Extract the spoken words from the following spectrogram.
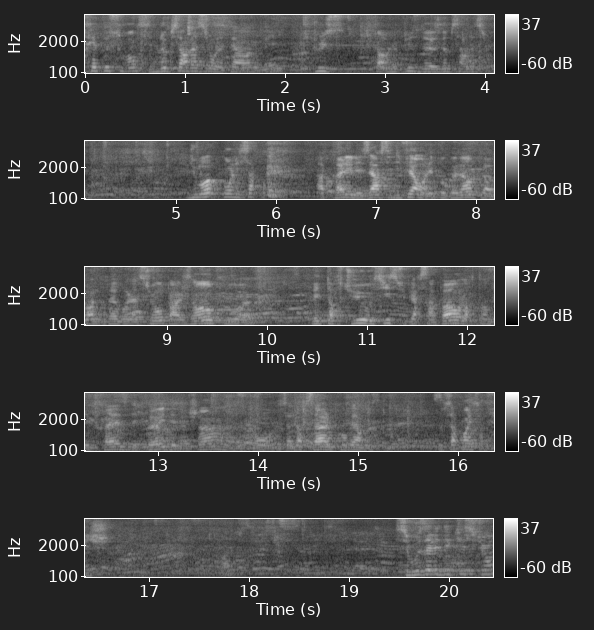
très peu souvent. C'est de l'observation le terrarophilie. Plus, je parle le plus d'observation. Du moins pour les serpents. Après, les lézards, c'est différent. Les pogonins, on peut avoir une vraie relation, par exemple, euh, les tortues aussi, super sympa, on leur tend des fraises, des feuilles, des machins. Euh, bon, ils adorent ça, le converment. Le serpent, il s'en fiche. Si vous avez des questions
